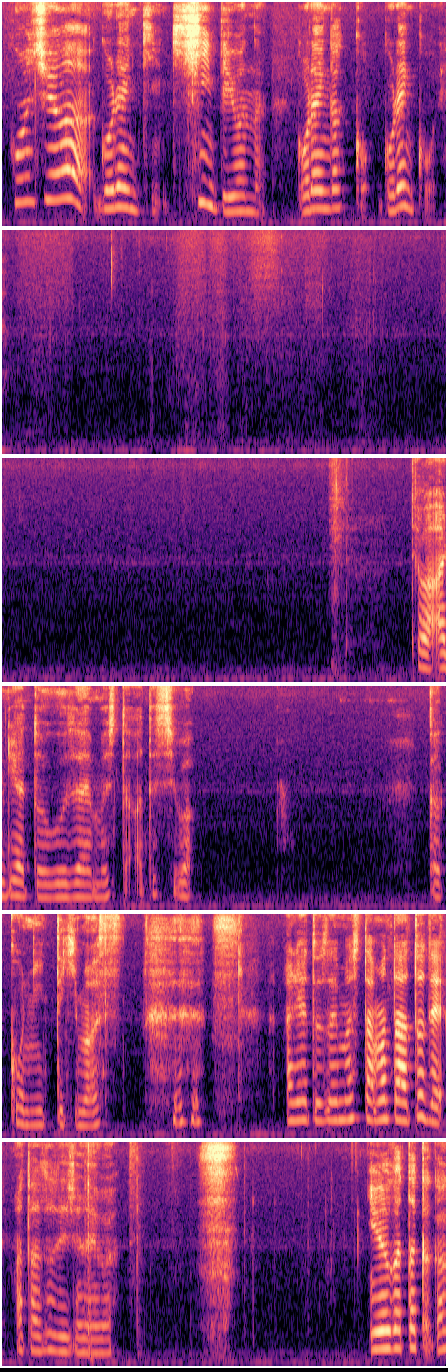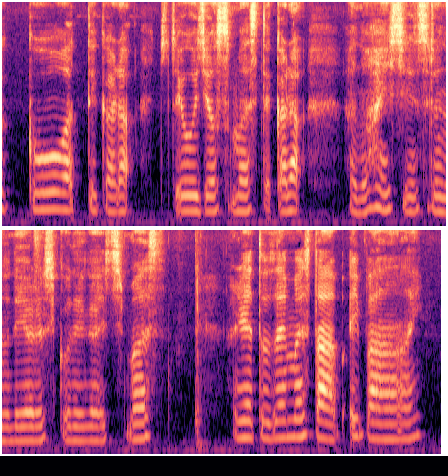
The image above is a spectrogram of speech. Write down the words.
今週は5連勤勤って言わんない。5連学校5連校でではありがとうございました。私は学校に行ってきます。ありがとうございました。また後でまた後でじゃないわ。夕方か学校終わってからちょっと用事を済ませてからあの配信するのでよろしくお願いします。ありがとうございました。バイバーイ。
